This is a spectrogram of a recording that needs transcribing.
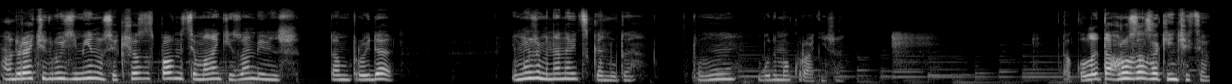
А до речі, друзі, мінус, якщо заспавниться маленький зомбі, він ж там пройде. І може мене навіть скинути. Тому будемо акуратніше. Так, коли та гроза закінчиться?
